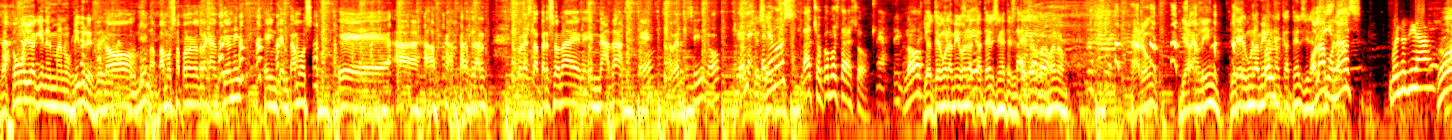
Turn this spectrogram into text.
¿La pongo yo aquí en manos libres? de- No, va- vamos a poner otra canción y- e intentamos eh, a- a- a hablar con esta persona en, en nada. ¿eh? A ver, sí, ¿no? ¿Qué? Sí, sí. ¿Tenemos? Nacho, ¿cómo está eso? ¿No? Yo tengo un amigo en. Alcatel si necesitas ¿Está ahí algo, hermano. Claro, llamalín. Yo tengo un amigo en Alcatel si Hola, buenas. Buenos días, ¡Oh!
